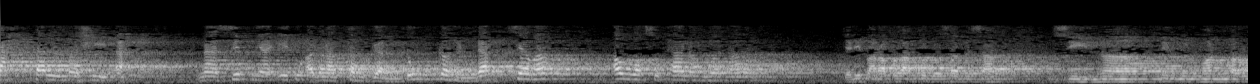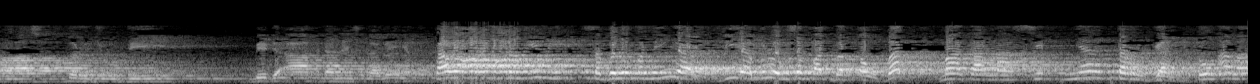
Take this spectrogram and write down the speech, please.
tahtal masyiah nasibnya itu adalah tergantung kehendak siapa? Allah Subhanahu wa taala. Jadi para pelaku dosa besar zina, minuman keras, berjudi, bid'ah dan lain sebagainya. Kalau orang-orang ini sebelum meninggal dia belum sempat bertaubat, maka nasibnya tergantung apa?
